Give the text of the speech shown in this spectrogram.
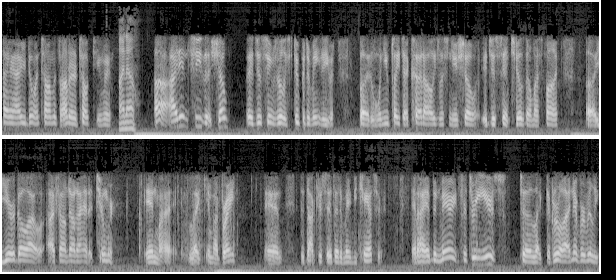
Hey, how you doing, Tom? It's an honor to talk to you, man. I know. Uh, I didn't see the show. It just seems really stupid to me, even. But when you played that cut, I always listen to your show. It just sent chills down my spine. Uh, a year ago, I, I found out I had a tumor in my like in my brain, and the doctor said that it may be cancer. And I had been married for three years to like the girl I never really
